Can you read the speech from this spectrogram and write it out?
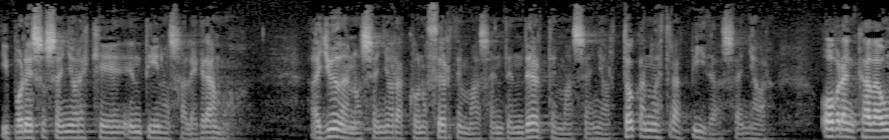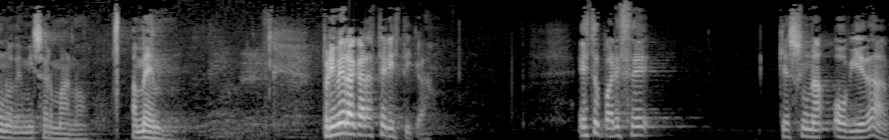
Y por eso, Señor, es que en ti nos alegramos. Ayúdanos, Señor, a conocerte más, a entenderte más, Señor. Toca nuestras vidas, Señor. Obra en cada uno de mis hermanos. Amén. Primera característica. Esto parece que es una obviedad,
